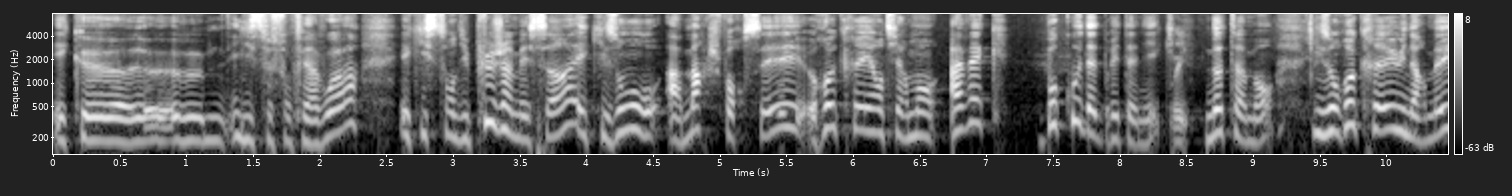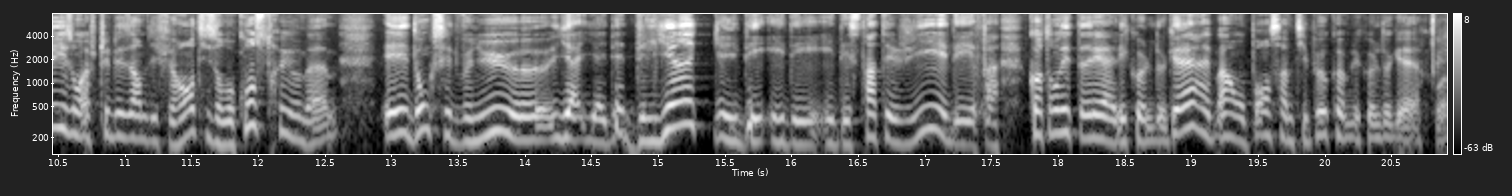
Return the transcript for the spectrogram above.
et qu'ils se sont avoir et qui se sont dit plus jamais ça et qu'ils ont, à marche forcée, recréé entièrement avec beaucoup d'aides britanniques, notamment. Ils ont recréé une armée, ils ont acheté des armes différentes, ils en ont construit eux-mêmes. Et donc, c'est devenu. Euh, il y, a des liens et des, et des, et des, stratégies. Et des, enfin, quand on est allé à l'école de guerre, et eh ben, on pense un petit peu comme l'école de guerre. Quoi.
